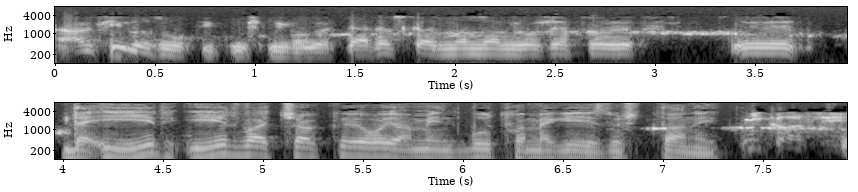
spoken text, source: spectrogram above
Hát filozófikus mi volt. Tehát azt kell mondjam, József, ő... De ír, ír, vagy csak olyan, mint Buddha meg Jézus tanít? Igazi,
